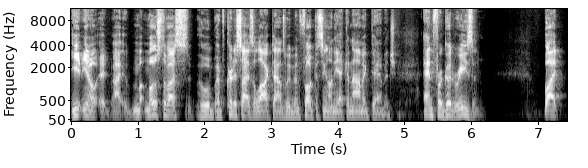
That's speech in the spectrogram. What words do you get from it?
You, know, it, I, m- most of us who have criticized the lockdowns, we've been focusing on the economic damage, and for good reason. But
